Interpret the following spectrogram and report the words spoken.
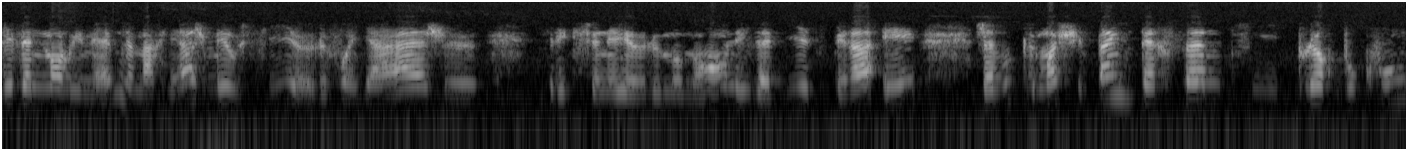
l'événement lui-même, le mariage, mais aussi euh, le voyage sélectionner le moment, les habits, etc. Et j'avoue que moi, je suis pas une personne qui pleure beaucoup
